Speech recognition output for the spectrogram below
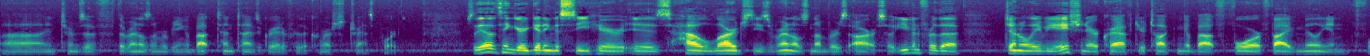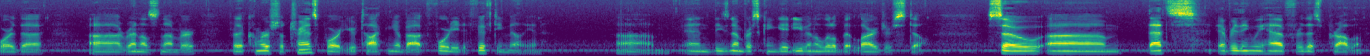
uh, in terms of the Reynolds number being about 10 times greater for the commercial transport. So the other thing you're getting to see here is how large these Reynolds numbers are. So even for the general aviation aircraft, you're talking about 4 or 5 million for the uh, Reynolds number. For the commercial transport, you're talking about 40 to 50 million. Um, and these numbers can get even a little bit larger still. So um, that's everything we have for this problem.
